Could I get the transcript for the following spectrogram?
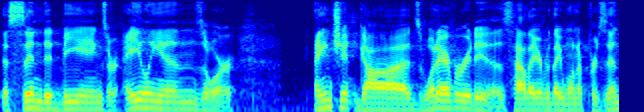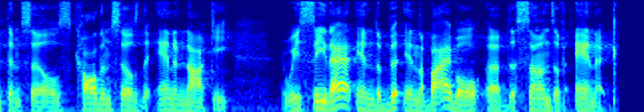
ascended beings or aliens or ancient gods, whatever it is, however they want to present themselves, call themselves the Anunnaki. We see that in the, in the Bible of the sons of Anak,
